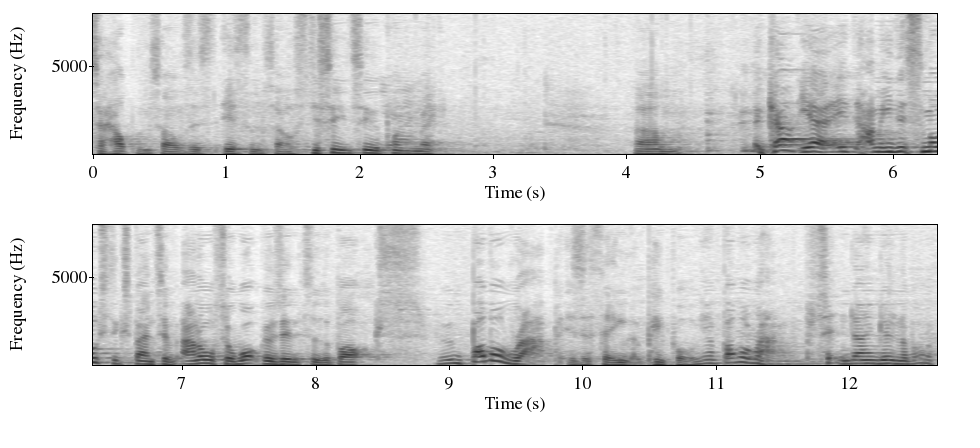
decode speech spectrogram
to help themselves is, is themselves. Do you see, see the point I'm making? Um, it can't, yeah, it, I mean, it's the most expensive, and also what goes into the box. Bubble wrap is a thing that people, you know, bubble wrap, sitting down doing a bubble.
